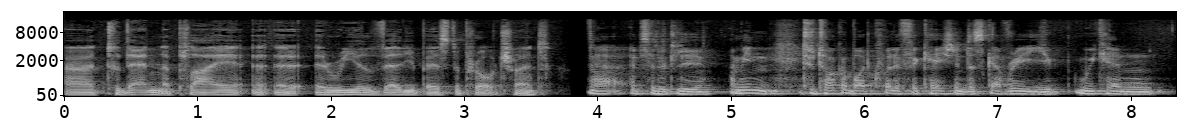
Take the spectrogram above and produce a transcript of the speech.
uh, to then apply a, a, a real value based approach, right? Yeah, absolutely. I mean, to talk about qualification discovery, you, we can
